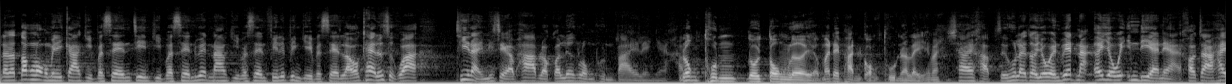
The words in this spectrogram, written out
เราจะต้องลงอเมริกากี่เปอร์เซ็นต์จีนกี่เปอร์เซ็นต์เวียดนามกี่เปอร์เซ็นต์ฟิลิปปินส์กี่เปอร์เซ็นต์เราก็แค่รู้สึกว่าที่ไหนมีศักยภาพเราก็เลือกลงทุนไปอะไรอย่างเงี้ยครับลงทุนโดยตรงเลยเหรอไม่ได้ผ่านกองทุนอะไรใช่ไหมใช่ครับซื้อหุ้นรายตัวยกเว้นเวียดนามเอ้ยยกเว้นอินเดียเนี่ยเขาจะให้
